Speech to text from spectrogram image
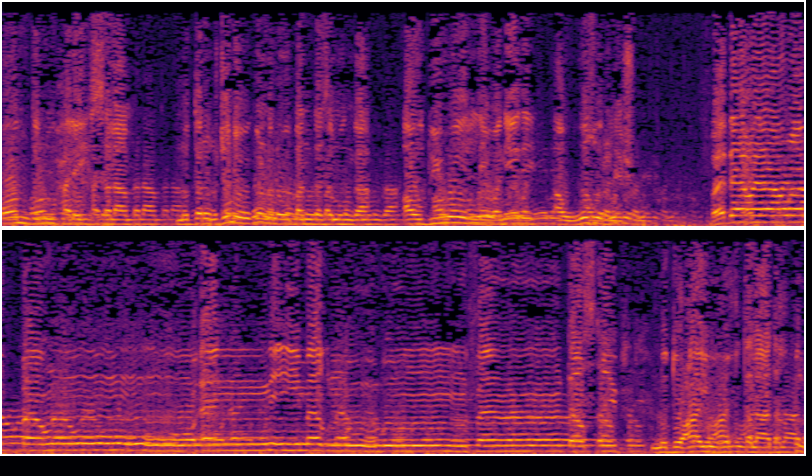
قوم د نوح علیه السلام. نو دروغجن وګڼلو بنده زمونږه. او دوی ویل لیونی دی او وزورلی شو. فدعا ربه أني مغلوب فانتصر نو دعا یې وغوښتله د خپل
